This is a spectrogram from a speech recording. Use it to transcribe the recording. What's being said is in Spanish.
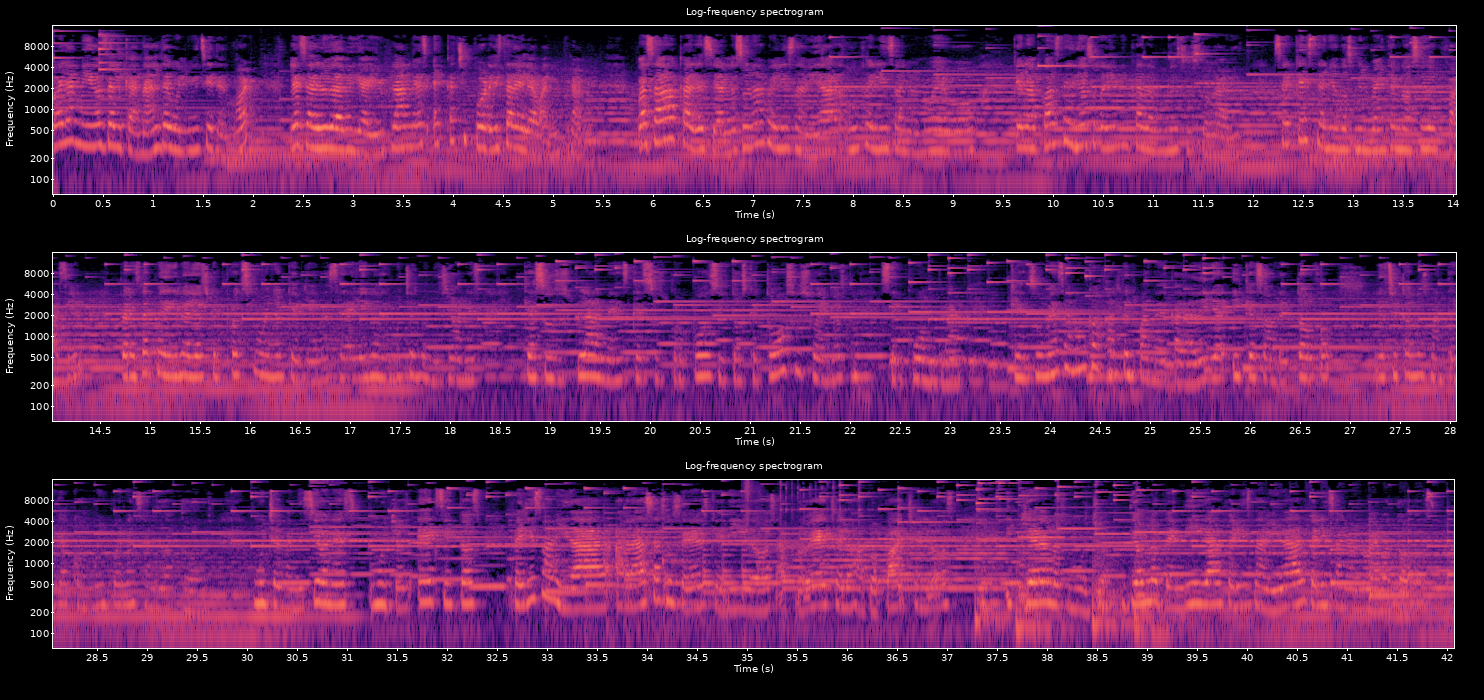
Hola amigos del canal de Wilmy Amor, les saluda Abigail Flandes, el cachiporista de La Frame. Pasaba acá a desearles una feliz Navidad, un feliz año nuevo, que la paz de Dios reine en cada uno de sus hogares. Sé que este año 2020 no ha sido fácil, pero es de pedirle a Dios que el próximo año que viene sea lleno de muchas bendiciones, que sus planes, que sus propósitos, que todos sus sueños se cumplan, que en su mesa nunca falte el pan de cada día y que sobre todo Diosito nos mantenga con muy buena salud. Muchas bendiciones, muchos éxitos, feliz Navidad, abraza a sus seres queridos, aprovechelos, apapáchenlos y quiéranlos mucho. Dios los bendiga, feliz Navidad, feliz Año Nuevo a todos.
